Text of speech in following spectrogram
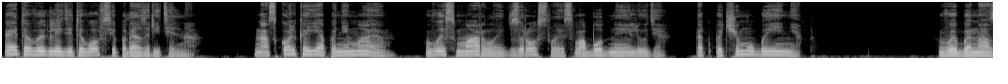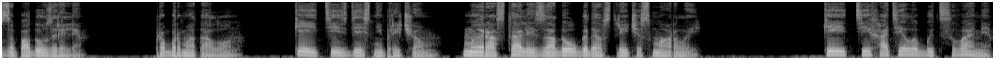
это выглядит и вовсе подозрительно. Насколько я понимаю, вы с Марлой взрослые, свободные люди. Так почему бы и нет? Вы бы нас заподозрили, пробормотал он. Кейти здесь ни при чем. Мы расстались задолго до встречи с Марлой. Кейти хотела быть с вами,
